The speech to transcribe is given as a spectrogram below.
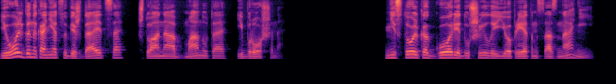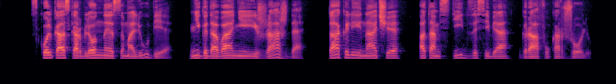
И Ольга наконец убеждается, что она обманута и брошена. Не столько горе душило ее при этом сознании, сколько оскорбленное самолюбие, негодование и жажда так или иначе отомстить за себя графу Каржолю.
